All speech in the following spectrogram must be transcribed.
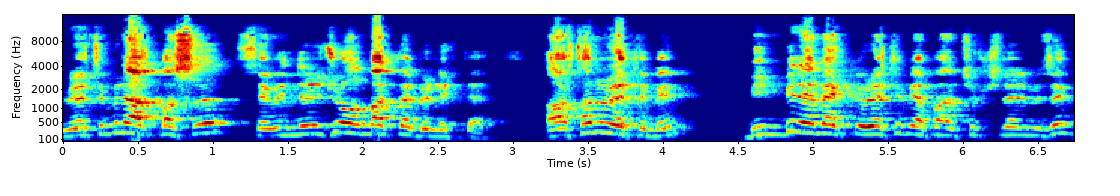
Üretimin artması sevindirici olmakla birlikte artan üretimin bin bir emekli üretim yapan çiftçilerimizin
